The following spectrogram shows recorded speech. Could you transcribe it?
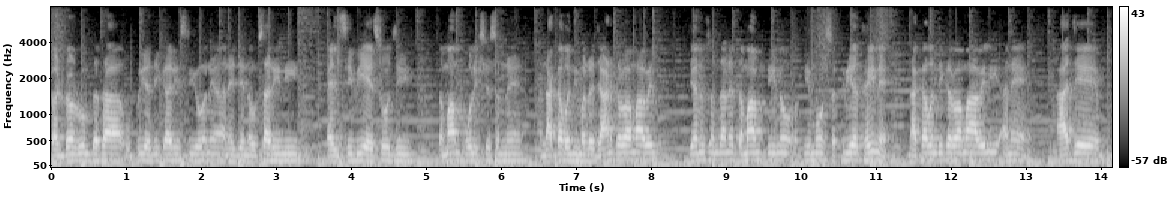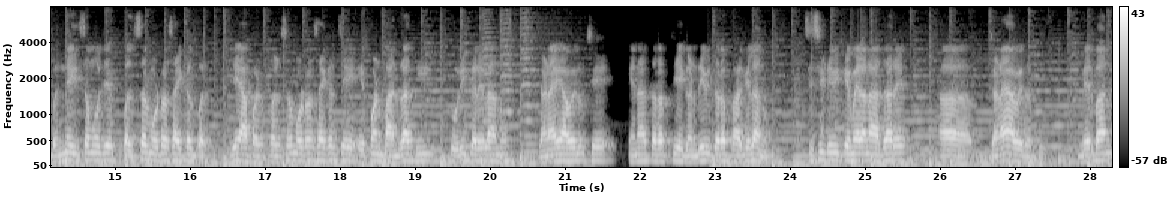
કંટ્રોલ રૂમ તથા ઉપરી અધિકારીશ્રીઓને અને જે નવસારીની એલસીબી, એસઓજી તમામ પોલીસ સ્ટેશનને નાકાબંધી માટે જાણ કરવામાં આવેલ. જે અનુસંધાને તમામ ટીમો ટીમો સક્રિય થઈને નાકાબંધી કરવામાં આવેલી અને આ જે બંને ઈસમો જે પલ્સર મોટરસાયકલ પર, જે આ પલ્સર મોટરસાયકલ છે એ પણ બાંદ્રાથી ચોરી કરેલાનું જણાઈ આવેલું છે. એના તરફથી એ ગણદેવી તરફ ભાગેલાનું સીસીટીવી કેમેરાના આધારે અ, આવેલ હતું. મહેરબાન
